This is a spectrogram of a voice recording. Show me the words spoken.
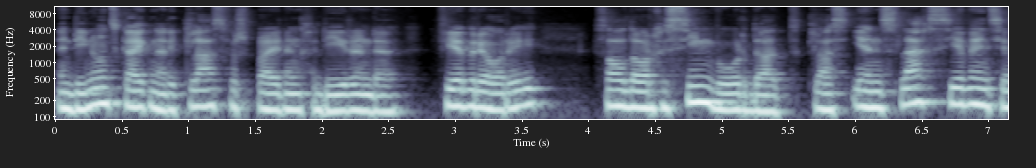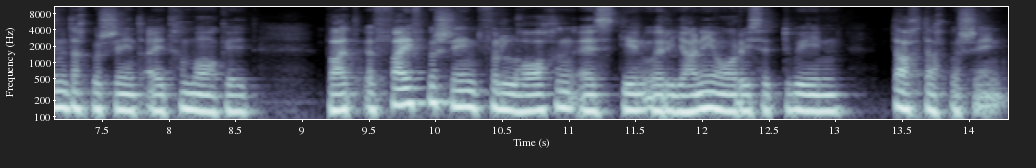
Indien ons kyk na die klasverspreiding gedurende Februarie, sal daar gesien word dat klas 1 slegs 77% uitgemaak het, wat 'n 5% verlaging is teenoor Januarie se 82%.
